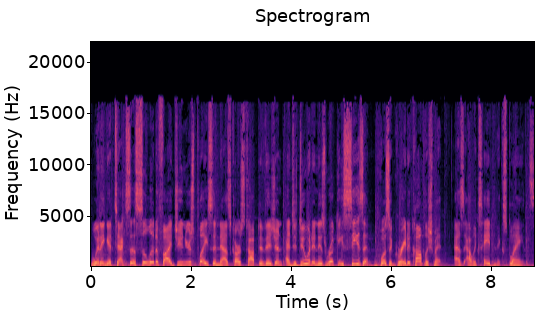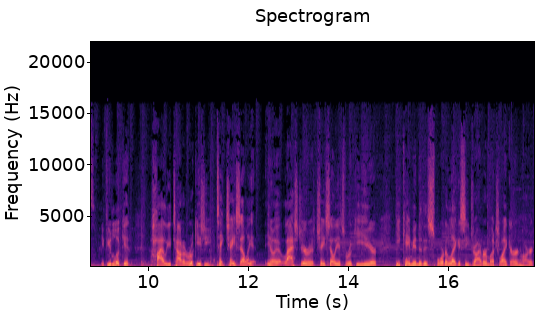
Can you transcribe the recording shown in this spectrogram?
Winning at Texas solidified Junior's place in NASCAR's top division, and to do it in his rookie season was a great accomplishment, as Alex Hayden explains. If you look at highly touted rookies, you take Chase Elliott. You know, last year, Chase Elliott's rookie year, he came into this sport a legacy driver, much like Earnhardt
